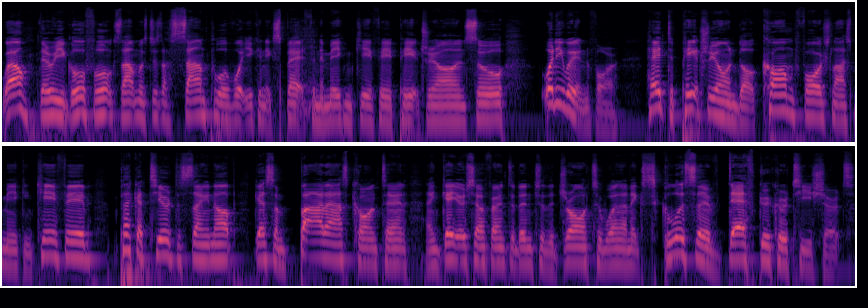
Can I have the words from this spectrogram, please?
Well, there you go, folks. That was just a sample of what you can expect from the Making Kayfabe Patreon. So, what are you waiting for? Head to patreon.com forward slash making kayfabe, pick a tier to sign up, get some badass content, and get yourself entered into the draw to win an exclusive Def Gooker t shirt.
